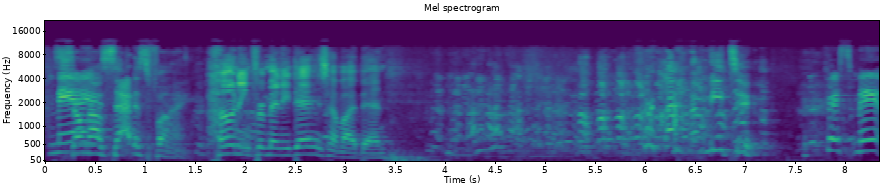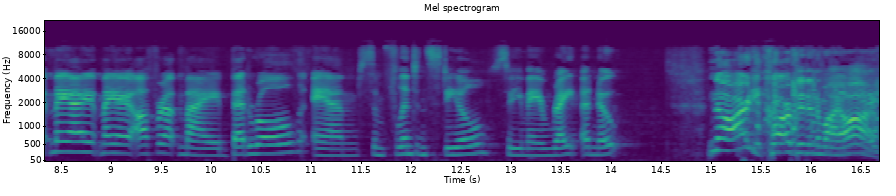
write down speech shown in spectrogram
Can May Somehow I? satisfying. Honing for many days have I been. me too. Chris, may, may I may I offer up my bedroll and some flint and steel so you may write a note? No, I already carved it into my arm.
